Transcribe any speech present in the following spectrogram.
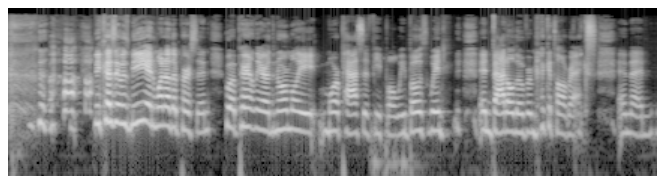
because it was me and one other person who apparently are normally more passive people. We both went and battled over Mecatol Rex, and then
